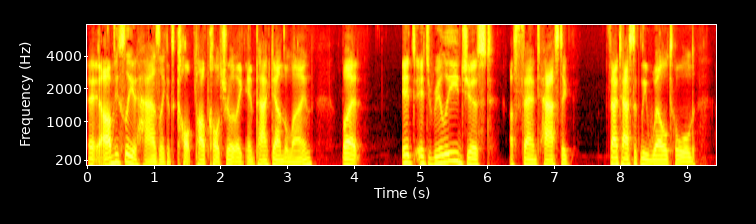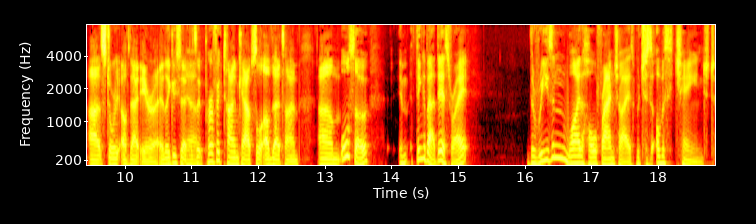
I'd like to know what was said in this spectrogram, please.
uh, obviously it has like its cult, pop cultural like impact down the line, but it's it's really just a fantastic fantastically well told uh story of that era. And like you said, it's a perfect time capsule of that time. Um Also, think about this, right? The reason why the whole franchise, which has obviously changed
